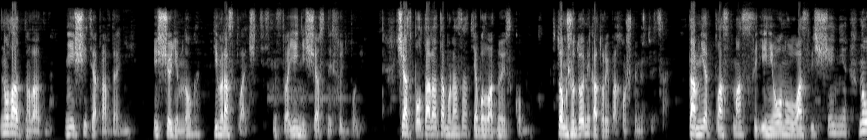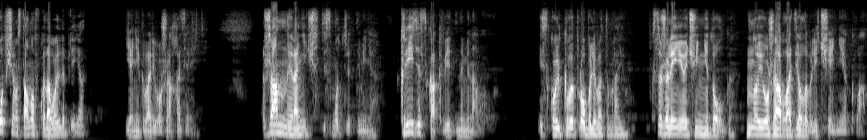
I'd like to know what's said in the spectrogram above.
Ну ладно, ладно, не ищите оправданий. Еще немного, и вы расплачетесь над своей несчастной судьбой. Час-полтора тому назад я был в одной из комнат, в том же доме, который похож на мертвеца. Там нет пластмассы и неонового освещения, но, в общем, остановка довольно приятная. Я не говорю уже о хозяине. Жанна иронически смотрит на меня. Кризис, как видно, миновал. И сколько вы пробыли в этом раю? К сожалению, очень недолго. Мною уже овладело влечение к вам.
